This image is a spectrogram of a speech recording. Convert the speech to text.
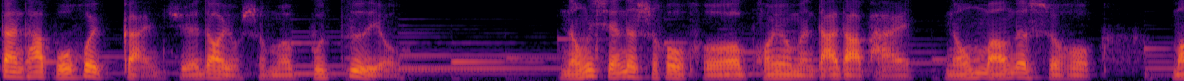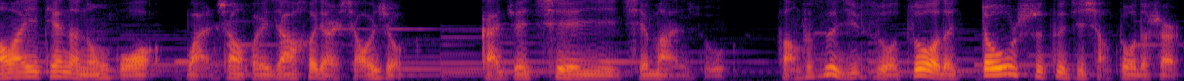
但他不会感觉到有什么不自由。农闲的时候和朋友们打打牌，农忙的时候忙完一天的农活，晚上回家喝点小酒，感觉惬意且满足。仿佛自己所做的都是自己想做的事儿。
